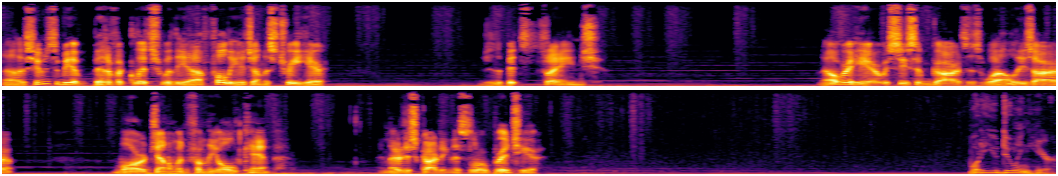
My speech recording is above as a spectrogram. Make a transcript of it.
Now, there seems to be a bit of a glitch with the uh, foliage on this tree here, which is a bit strange. Now, over here, we see some guards as well. These are more gentlemen from the old camp, and they're just guarding this little bridge here. What are you doing here?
